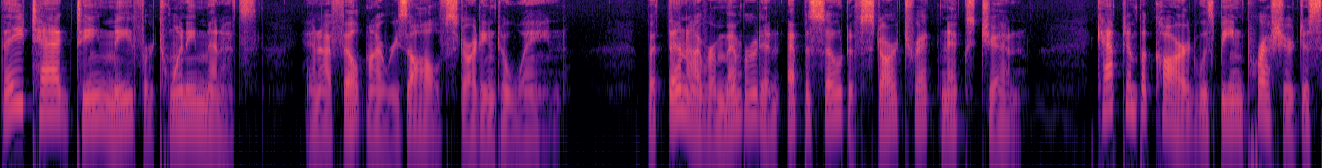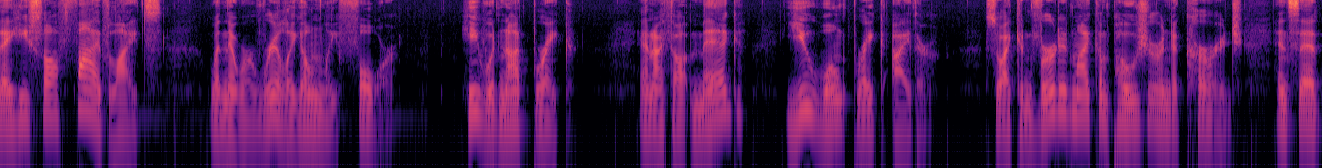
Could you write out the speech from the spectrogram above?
They tag teamed me for 20 minutes and I felt my resolve starting to wane. But then I remembered an episode of Star Trek Next Gen. Captain Picard was being pressured to say he saw five lights when there were really only four. He would not break. And I thought, Meg, you won't break either. So I converted my composure into courage and said,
